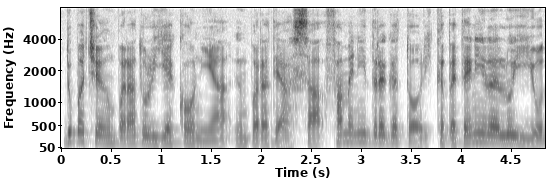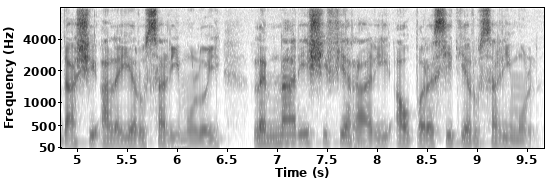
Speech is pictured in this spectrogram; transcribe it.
după ce împăratul Ieconia, împărătea sa, famenii dregători, căpetenile lui Iuda și ale Ierusalimului, lemnarii și fierarii au părăsit Ierusalimul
